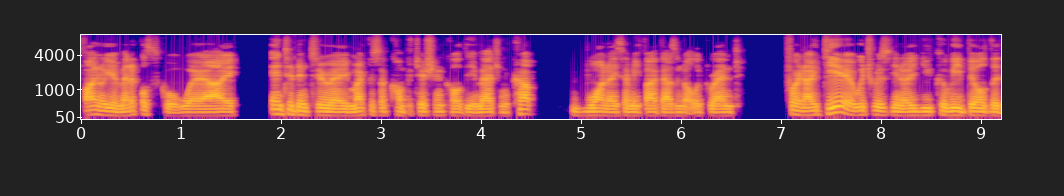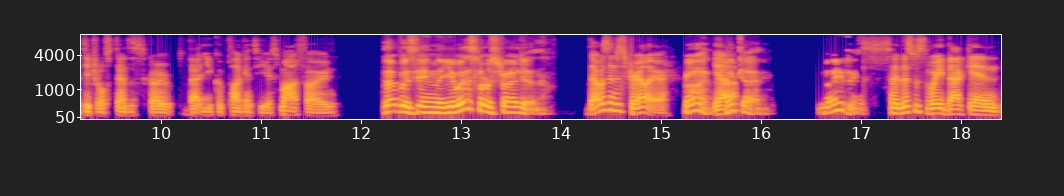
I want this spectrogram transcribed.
final year of medical school, where I entered into a Microsoft competition called the Imagine Cup, won a $75,000 grant for an idea, which was, you know, you could rebuild a digital stethoscope that you could plug into your smartphone. That was in the US or Australia? That was in Australia. Right. Yeah. Okay. Amazing. So this was way back in,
